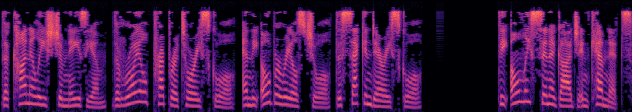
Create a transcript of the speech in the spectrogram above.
the Königliche Gymnasium the Royal Preparatory School, and the Oberrealschule the secondary school, the only synagogue in Chemnitz,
